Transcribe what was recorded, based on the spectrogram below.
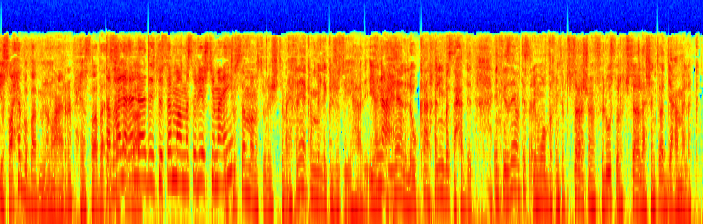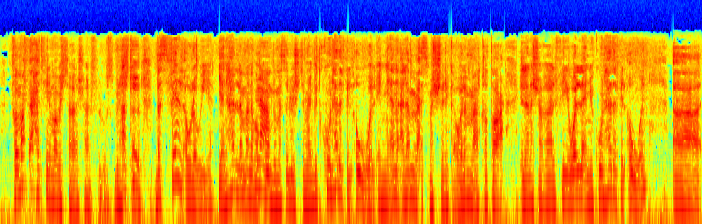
يصاحبها باب من أنواع الربح يصاب طب هل هل هذه تسمى مسؤولية اجتماعية؟ تسمى مسؤولية اجتماعية. خليني أكمل لك الجزئية هذه. يعني نعم. أحيانا لو كان خليني بس أحدد. أنت زي ما بتسألي موظف أنت بتشتغل عشان الفلوس ولا بتشتغل عشان تؤدي عملك؟ فما في أحد فينا ما بيشتغل عشان الفلوس بنشتغل. أكيد. بس فين الأولوية؟ يعني هل لما أنا بقوم نعم. بمسؤولية اجتماعية بتكون هدفي الأول إني أنا ألمع اسم الشركة أو ألمع القطاع اللي أنا شغال فيه ولا إن يكون هدفي الأول آه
